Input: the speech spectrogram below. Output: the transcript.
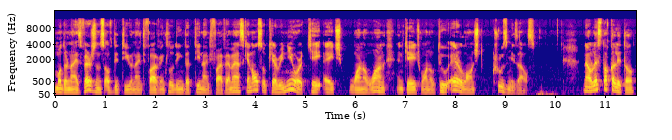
Modernized versions of the Tu-95 including the T-95MS can also carry newer KH-101 and KH-102 air-launched cruise missiles. Now let's talk a little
